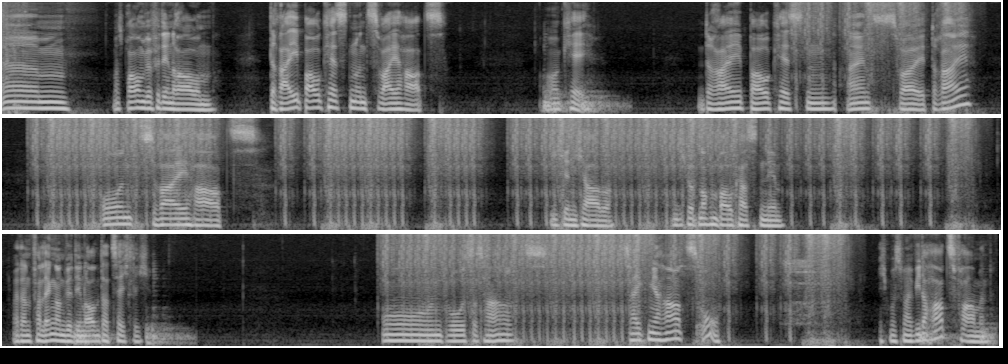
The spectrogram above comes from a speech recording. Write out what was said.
Ähm, was brauchen wir für den Raum? Drei Baukästen und zwei Harz. Okay. Drei Baukästen. Eins, zwei, drei. Und zwei Harz. Die ich hier nicht habe. Und ich würde noch einen Baukasten nehmen. Weil dann verlängern wir den Raum tatsächlich. Und wo ist das Harz? Zeig mir Harz. Oh. Ich muss mal wieder Harz farmen.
